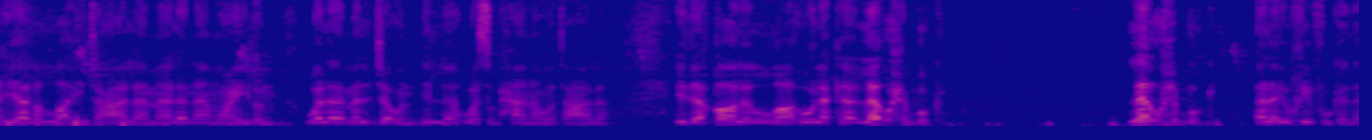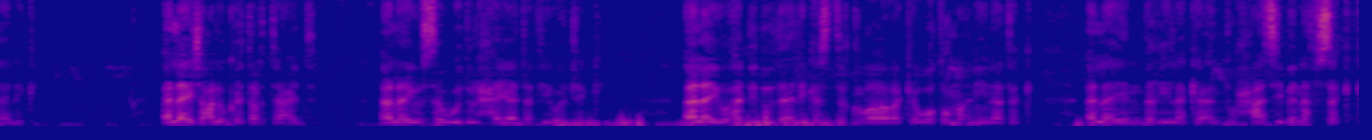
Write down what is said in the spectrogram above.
عيال الله تعالى ما لنا معيل ولا ملجأ إلا هو سبحانه وتعالى. إذا قال الله لك لا أحبك لا أحبك ألا يخيفك ذلك ألا يجعلك ترتعد؟ ألا يسود الحياة في وجهك؟ ألا يهدد ذلك استقرارك وطمأنينتك؟ ألا ينبغي لك أن تحاسب نفسك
